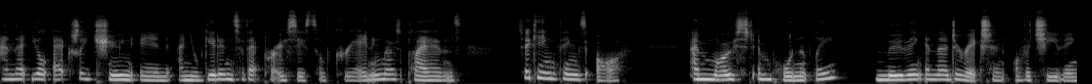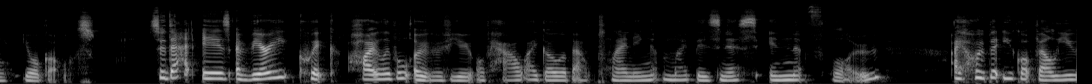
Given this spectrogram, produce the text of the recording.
and that you'll actually tune in and you'll get into that process of creating those plans, ticking things off, and most importantly, moving in the direction of achieving your goals. So, that is a very quick, high level overview of how I go about planning my business in flow. I hope that you got value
